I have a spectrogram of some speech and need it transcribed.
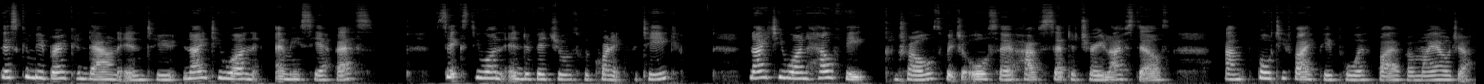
This can be broken down into 91 MECFS, 61 individuals with chronic fatigue, 91 healthy controls which also have sedentary lifestyles, and 45 people with fibromyalgia.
